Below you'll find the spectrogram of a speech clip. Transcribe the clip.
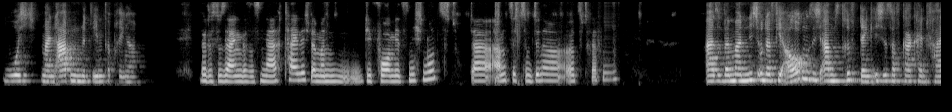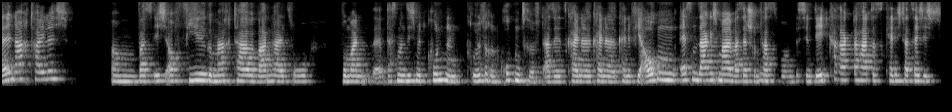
wo ich meinen Abend mit wem verbringe. Würdest du sagen, das ist nachteilig, wenn man die Form jetzt nicht nutzt, da abends sich zum Dinner äh, zu treffen? Also wenn man nicht unter vier Augen sich abends trifft, denke ich, ist auf gar keinen Fall nachteilig. Ähm, was ich auch viel gemacht habe, waren halt so, wo man, äh, dass man sich mit Kunden in größeren Gruppen trifft. Also jetzt keine, keine, keine vier Augen essen, sage ich mal, was ja schon fast so ein bisschen Date-Charakter hat. Das kenne ich tatsächlich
